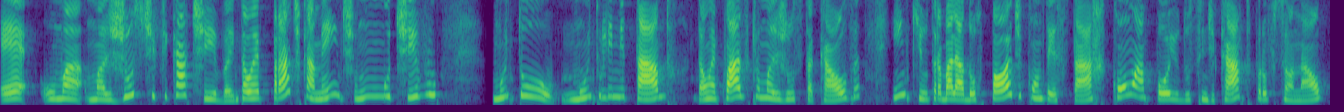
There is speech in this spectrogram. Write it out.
é uma, uma justificativa. Então, é praticamente um motivo muito, muito limitado. Então, é quase que uma justa causa em que o trabalhador pode contestar com o apoio do sindicato profissional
